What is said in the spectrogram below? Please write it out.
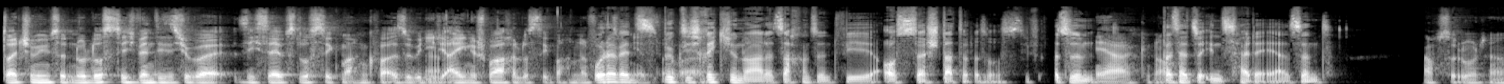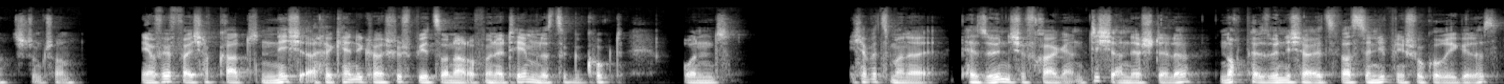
Deutsche Memes sind nur lustig, wenn sie sich über sich selbst lustig machen, quasi also über die eigene Sprache lustig machen. Oder wenn es wirklich regionale Sachen sind, wie aus der Stadt oder so. Also, Ja, genau. was halt so Insider eher sind. Absolut, ja, das stimmt schon. Ja, auf jeden Fall, ich habe gerade nicht äh, Candy Crush gespielt, sondern auf meine Themenliste geguckt und ich habe jetzt mal eine persönliche Frage an dich an der Stelle, noch persönlicher als was dein Lieblingsschokoriegel ist.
